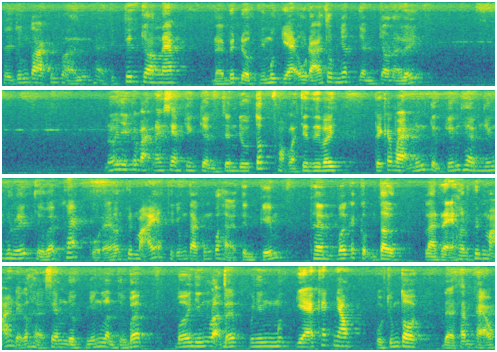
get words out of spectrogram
thì chúng ta cũng có thể liên hệ trực tiếp cho anh Nam để biết được những mức giá ưu đãi tốt nhất dành cho đại lý. Nếu như các bạn đang xem chương trình trên YouTube hoặc là trên TV thì các bạn muốn tìm kiếm thêm những clip thử bếp khác của rẻ hơn khuyến mãi thì chúng ta cũng có thể tìm kiếm thêm với các cụm từ là rẻ hơn khuyến mãi để có thể xem được những lần thử bếp với những loại bếp với những mức giá khác nhau của chúng tôi để tham khảo.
